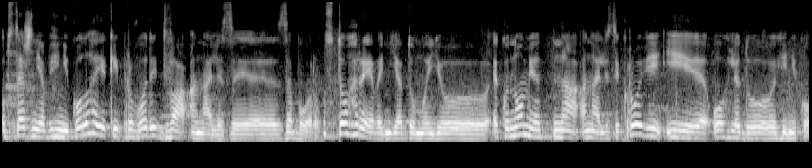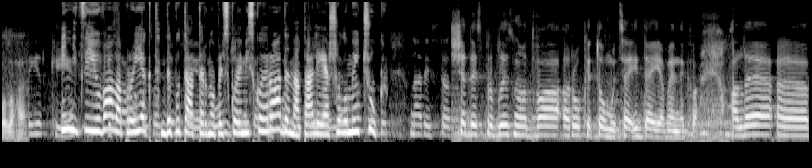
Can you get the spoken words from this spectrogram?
обстеження в гінеколога, який проводить два аналізи е, забору. 100 гривень, я думаю, економія на аналізі крові і огляду гінеколога. Ініціювала проєкт депутат Тернопільської міської ради Наталія Шоломейчук. Ще десь приблизно два роки тому ця ідея виникла, але е,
